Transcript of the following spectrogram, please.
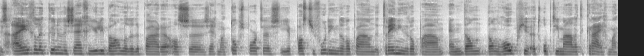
Dus eigenlijk kunnen we zeggen, jullie behandelen de paarden als uh, zeg maar topsporters. Je past je voeding erop aan, de training erop aan. En dan, dan hoop je het optimale te krijgen. Maar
